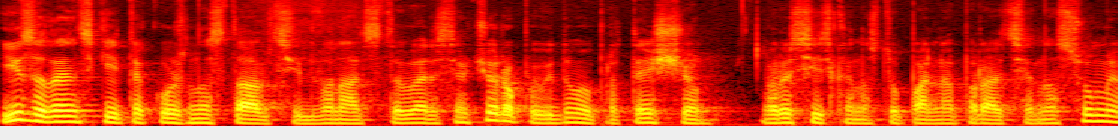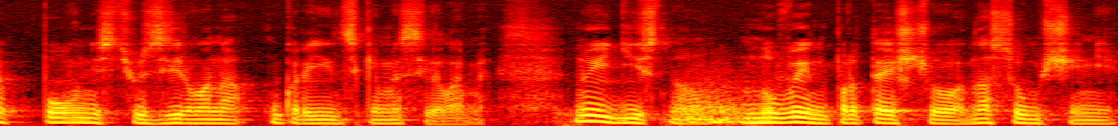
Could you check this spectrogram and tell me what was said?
І Зеленський також на ставці 12 вересня вчора повідомив про те, що російська наступальна операція на Суми повністю зірвана українськими силами. Ну і дійсно, новин про те, що на Сумщині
